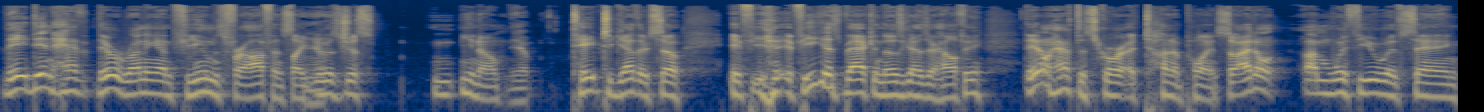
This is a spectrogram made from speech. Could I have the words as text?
they didn't have. They were running on fumes for offense. Like it was just, mm, you know, Yep. taped together. So if if he gets back and those guys are healthy, they don't have to score a ton of points. So I don't. I'm with you with saying,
